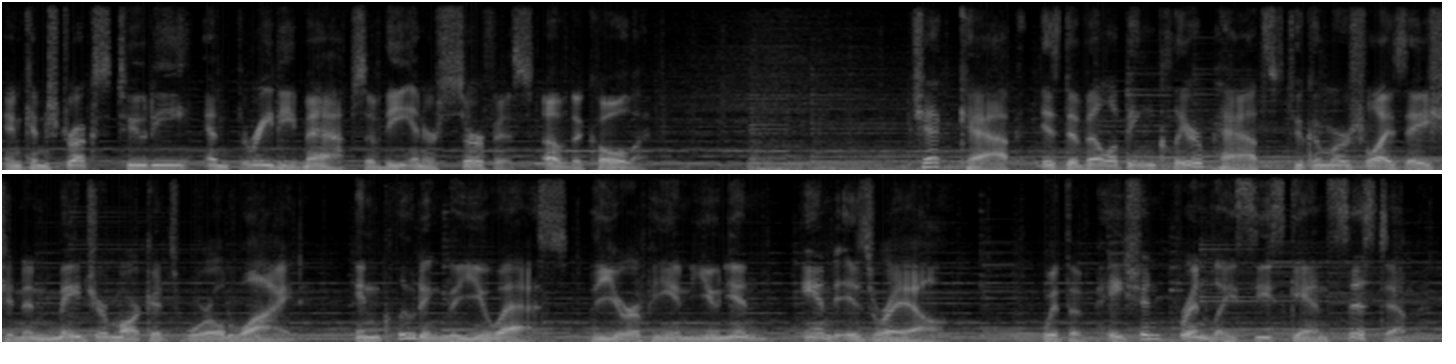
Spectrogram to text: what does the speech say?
and constructs 2D and 3D maps of the inner surface of the colon. CheckCap is developing clear paths to commercialization in major markets worldwide including the US, the European Union, and Israel. With a patient-friendly C-SCAN system,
